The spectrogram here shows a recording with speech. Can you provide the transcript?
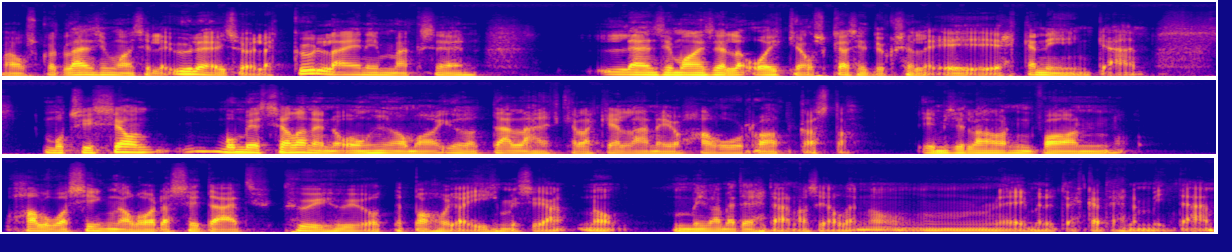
Mä uskon, että länsimaisille yleisöille kyllä enimmäkseen, länsimaiselle oikeuskäsitykselle ei ehkä niinkään. Mutta siis se on mun mielestä sellainen ongelma, jota tällä hetkellä kellään ei ole halua ratkaista. Ihmisillä on vaan halua signaloida sitä, että hyi hyi, olette pahoja ihmisiä. No, millä me tehdään asialle? No, ei me nyt ehkä tehdä mitään.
